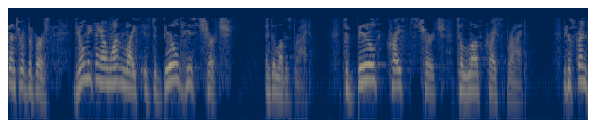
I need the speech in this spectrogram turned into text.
center of the verse. The only thing I want in life is to build His church and to love His bride. To build Christ's church, to love Christ's bride. Because friends,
